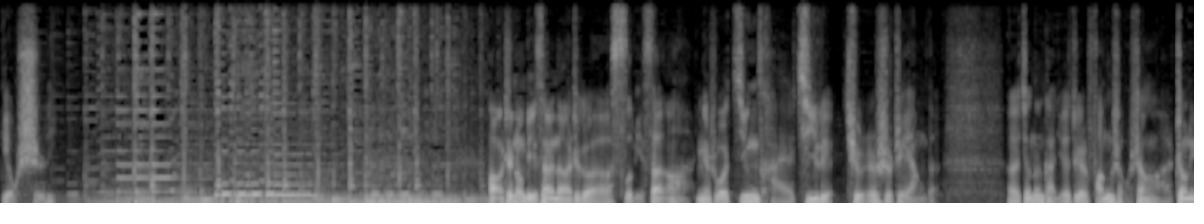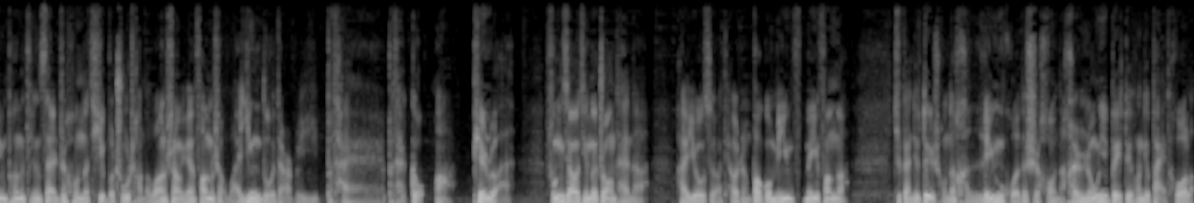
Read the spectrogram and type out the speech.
有实力。好，这场比赛呢这个四比三啊，应该说精彩激烈，确实是这样的。”呃，就能感觉这个防守上啊，张琳芃停赛之后呢，替补出场的王上元防守啊，硬度有点不不太不太够啊，偏软。冯潇霆的状态呢，还有所要调整。包括梅梅方啊，就感觉对手呢很灵活的时候呢，很容易被对方就摆脱了，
